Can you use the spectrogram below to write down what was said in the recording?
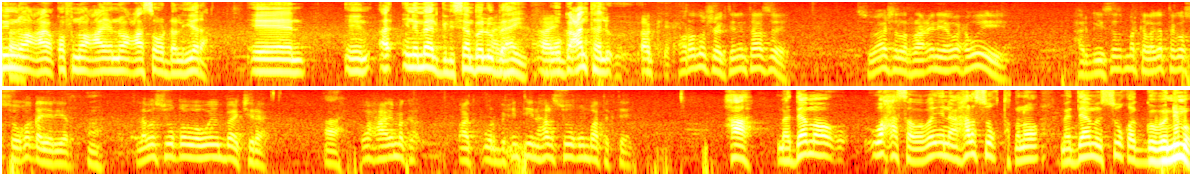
Nin nooca qof noocaya noocaas oo dhallinyara ina maalgelisaan baa loo baahay oo gacanta horaad u sheegteen intaase su'aasha la raacinaya waxa weeye hargeysa marka laga tago suuqaqa yaryar laba suuqoo waaweyn baa jira. Waxaa imika aad warbixintiin hal suuqun baa tagteen. Ha maadaama waxa sababay inaan hal suuq tagno maadaama suuqa gobonimo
